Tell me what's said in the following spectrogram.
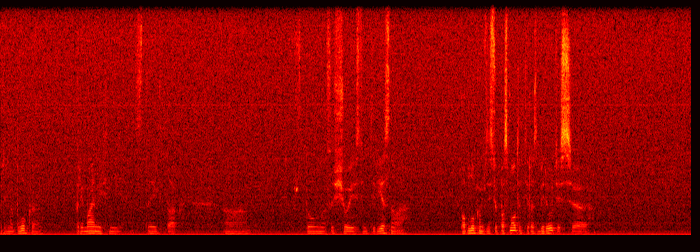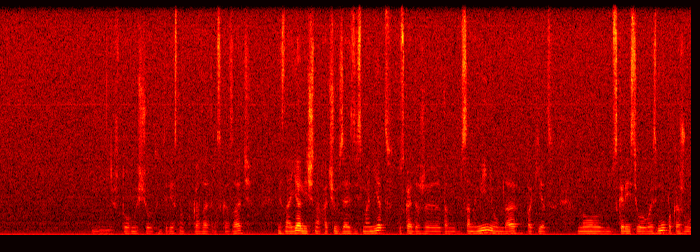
Время блока, примайных не стейк. Так, а, что у нас еще есть интересного? По блокам здесь все посмотрите, разберетесь. Э, что вам еще вот интересного показать, рассказать не знаю, я лично хочу взять здесь монет, пускай даже там самый минимум, да, пакет, но скорее всего возьму, покажу,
